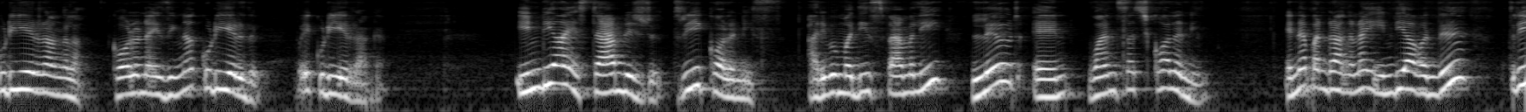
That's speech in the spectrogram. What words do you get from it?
குடியேறுறாங்களாம் காலனைசிங்னா குடியேறுது. போய் குடியேறுறாங்க. India established three colonies Arivumathi's family lived in one such colony என்ன பண்ணுறாங்கன்னா இந்தியா வந்து த்ரீ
